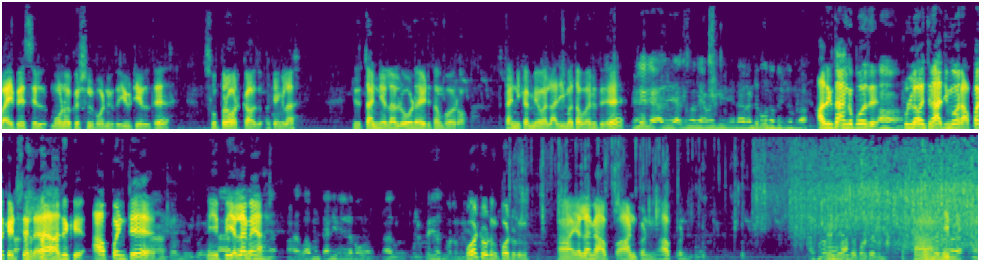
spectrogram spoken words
பைபேசில் மோனோ கிறிஸ்டல் போட்டுருக்குது யூடிஎல்து சூப்பராக ஒர்க் ஆகுது ஓகேங்களா இது தண்ணி எல்லாம் லோட் ஆகிட்டு தான் போகிறோம் தண்ணி கம்மியாக வரல அதிகமாக தான் வருது. அதுக்கு தான் அங்கே போகுது. ஃபுல்லாக வந்துச்சுன்னா அதிகமாக வர அப்பா கெட்ஸ் இல்லை அதுக்கு ஆஃப் பண்ணிட்டு இப்போ எல்லாமே போட்டு விடுங்க. போட்டு விடுங்க ஆ எல்லாமே ஆஃப் ஆன் பண்ணுங்க ஆஃப் பண்ணு. ஆ இப் ஆ.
